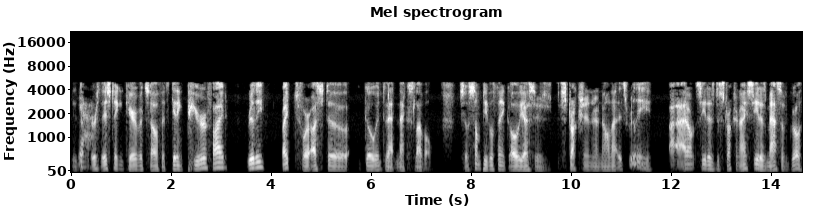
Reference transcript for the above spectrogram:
the yeah. Earth is taking care of itself. It's getting purified, really, right, for us to go into that next level. So some people think, oh yes, there's destruction and all that. It's really I don't see it as destruction. I see it as massive growth.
